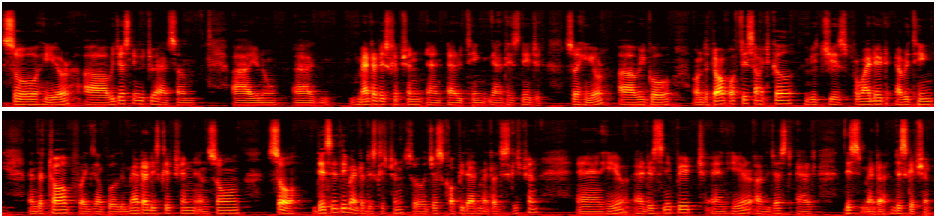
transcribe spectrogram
so here uh, we just need to add some uh, you know uh, meta description and everything that is needed. So here uh, we go on the top of this article which is provided everything and the top for example the meta description and so on. So this is the meta description. So just copy that meta description. And here edit snippet. And here i will just add this meta description.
